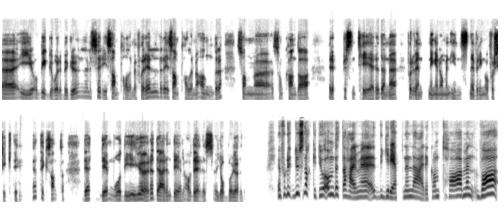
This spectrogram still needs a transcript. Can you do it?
eh, i å bygge våre begrunnelser, i samtaler med foreldre, i samtaler med andre, som, som kan da representere denne forventningen om en innsnevring og forsiktighet. Det, det må de gjøre, det er en del av deres jobb å gjøre det. Ja, for du, du, snakket jo om dette her med de grepene en lærer kan ta, men hva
